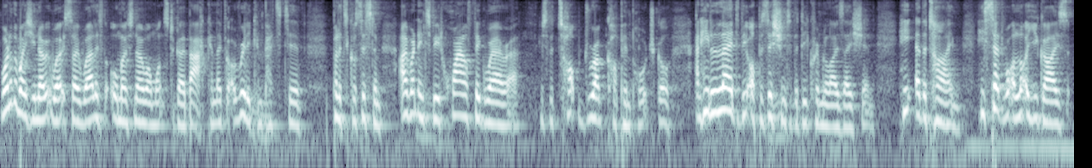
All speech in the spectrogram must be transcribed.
One of the ways you know it works so well is that almost no one wants to go back, and they've got a really competitive political system. I went and interviewed João Figueira, who's the top drug cop in Portugal, and he led the opposition to the decriminalisation. He, at the time, he said what a lot of you guys,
